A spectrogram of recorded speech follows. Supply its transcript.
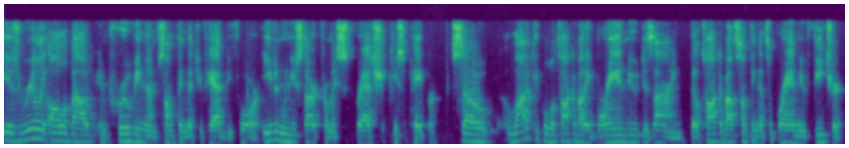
is really all about improving on something that you've had before, even when you start from a scratch piece of paper. So, a lot of people will talk about a brand new design. They'll talk about something that's a brand new feature.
